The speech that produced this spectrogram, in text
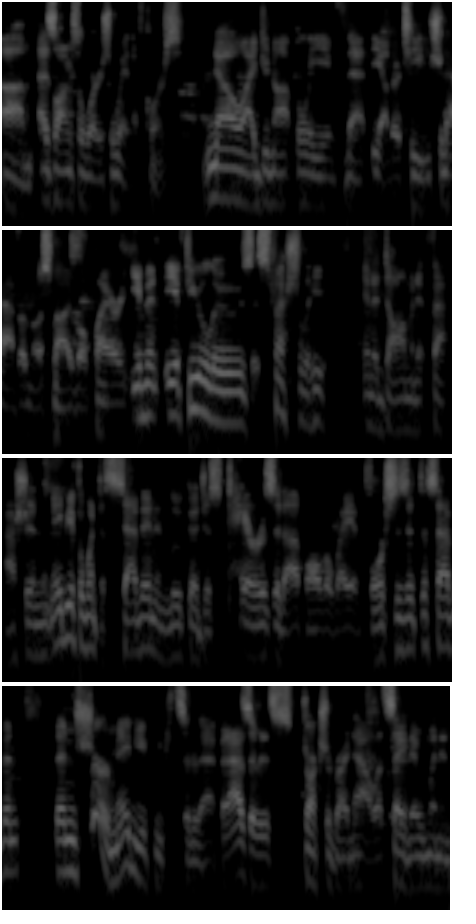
um, as long as the Warriors win, of course. No, I do not believe that the other team should have a most valuable player, even if you lose, especially in a dominant fashion. Maybe if it went to seven and Luka just tears it up all the way and forces it to seven, then sure, maybe you can consider that. But as it is structured right now, let's say they win in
